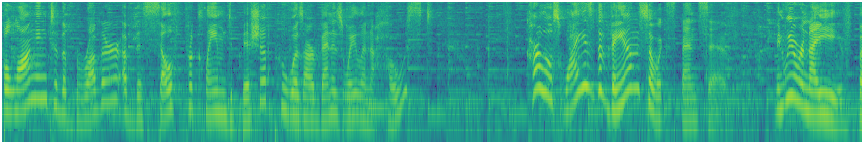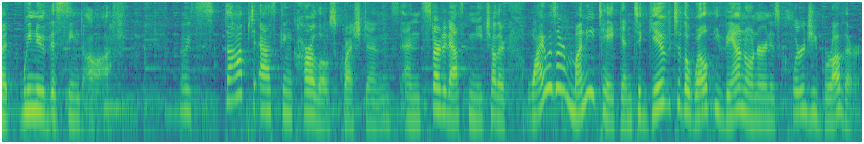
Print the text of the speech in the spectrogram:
Belonging to the brother of the self proclaimed bishop who was our Venezuelan host? Carlos, why is the van so expensive? I mean, we were naive, but we knew this seemed off. We stopped asking Carlos questions and started asking each other why was our money taken to give to the wealthy van owner and his clergy brother?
